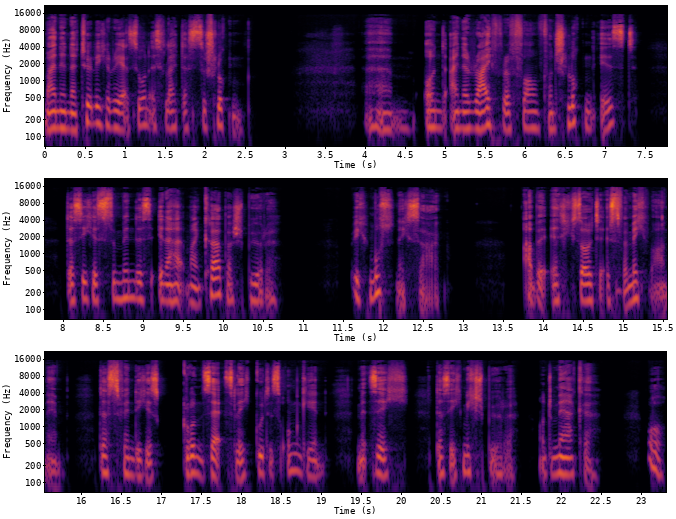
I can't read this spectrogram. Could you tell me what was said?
meine natürliche Reaktion ist vielleicht das zu schlucken. Ähm, und eine reifere Form von Schlucken ist, dass ich es zumindest innerhalb meinem Körper spüre. Ich muss nicht sagen, aber ich sollte es für mich wahrnehmen. Das finde ich ist grundsätzlich gutes Umgehen mit sich, dass ich mich spüre und merke, oh,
